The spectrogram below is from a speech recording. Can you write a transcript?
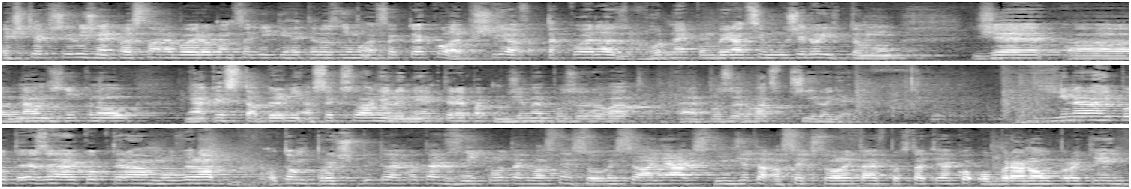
ještě příliš neklesla, nebo je dokonce díky heteroznímu efektu jako lepší a v takovéhle vhodné kombinaci může dojít k tomu, že eh, nám vzniknou nějaké stabilní asexuální linie, které pak můžeme pozorovat, pozorovat v přírodě. Jiná hypotéza, jako která mluvila o tom, proč by to jako tak vzniklo, tak vlastně souvisela nějak s tím, že ta asexualita je v podstatě jako obranou proti,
